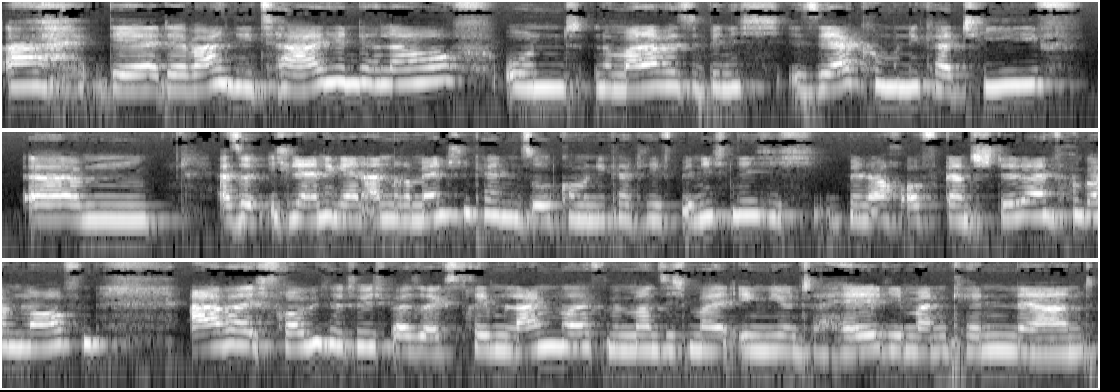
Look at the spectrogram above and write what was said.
Ah, der, der war in Italien, der Lauf. Und normalerweise bin ich sehr kommunikativ. Ähm, also ich lerne gerne andere Menschen kennen, so kommunikativ bin ich nicht. Ich bin auch oft ganz still einfach beim Laufen. Aber ich freue mich natürlich bei so extrem langen Läufen, wenn man sich mal irgendwie unterhält, jemanden kennenlernt.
